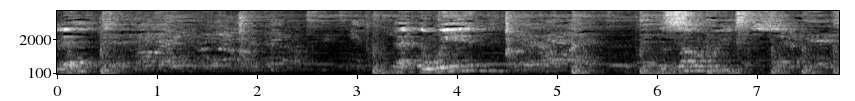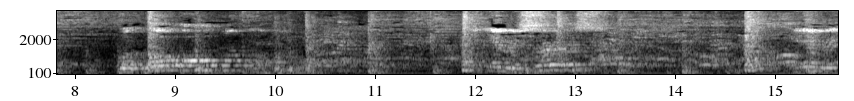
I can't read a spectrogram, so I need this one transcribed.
left, that the wind, the summer breeze, will blow all one home in every service, in every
